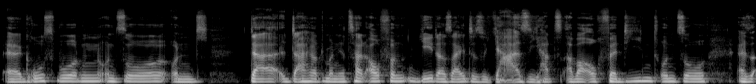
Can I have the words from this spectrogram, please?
äh, groß wurden und so. Und da, da hört man jetzt halt auch von jeder Seite so, ja, sie hat es aber auch verdient und so. Also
